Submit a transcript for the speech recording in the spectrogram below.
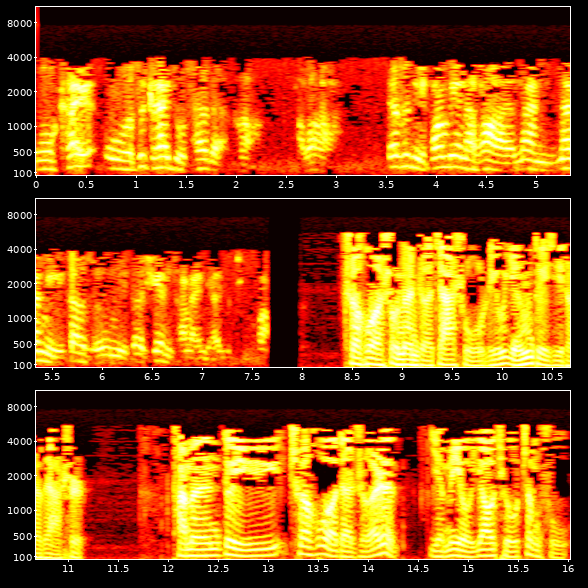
我开我是开堵车的哈，好不好？要是你方便的话，那那你到时候你到现场来了解情况。车祸受难者家属刘莹对记者表示，他们对于车祸的责任也没有要求政府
